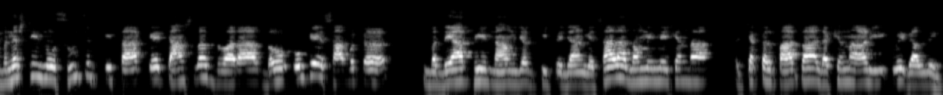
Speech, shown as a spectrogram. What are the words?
ਮਿਨਿਸਟਰੀ ਨੂੰ ਸੂਚਿਤ ਕੀਤਾ ਕਿ ਚਾਂਸਲਰ ਦੁਆਰਾ ਦੋ ਉੱਘੇ ਸਾਬਕ ਵਿਦਿਆਰਥੀ ਨਾਮਜ਼ਦ ਕੀਤੇ ਜਾਣਗੇ। ਸਾਰਾ ਨੋਮੀਨੇਸ਼ਨ ਦਾ ਚੱਕਰ ਪਾਤਾ ਇਲੈਕਸ਼ਨ ਵਾਲੀ ਕੋਈ ਗੱਲ ਨਹੀਂ।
